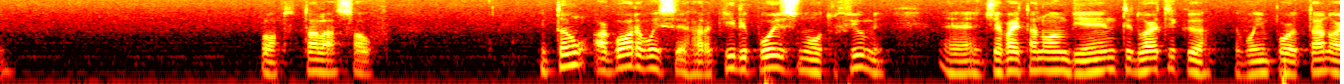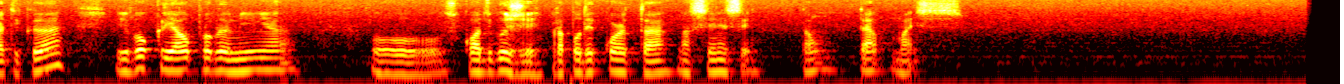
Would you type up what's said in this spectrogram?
Pronto, está lá salvo. Então agora vou encerrar aqui, depois no outro filme é, já vai estar no ambiente do Artican. Eu vou importar no Artican e vou criar o programinha, os códigos G, para poder cortar na CNC. Então, até mais.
